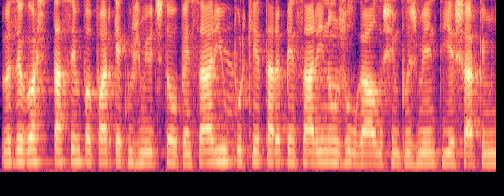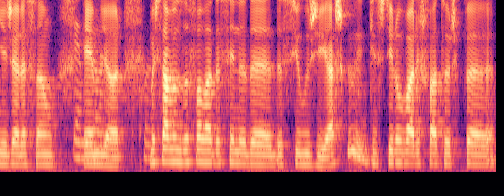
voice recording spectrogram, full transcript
Mas eu gosto de estar sempre a par o que é que os miúdos estão a pensar e o porquê de estar a pensar e não julgá-los simplesmente e achar que a minha geração É é melhor, melhor. claro. Mas estávamos a falar da cena da, da sociologia. Acho que que existiram vários fatores para.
